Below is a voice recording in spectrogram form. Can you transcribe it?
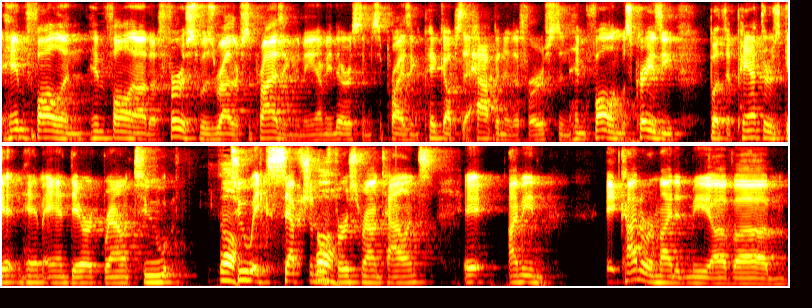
him falling him falling out of first was rather surprising to me. I mean, there were some surprising pickups that happened in the first, and him falling was crazy. But the Panthers getting him and Derrick Brown, two Oh. two exceptional Oh. first round talents. It, I mean, it kind of reminded me of um,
